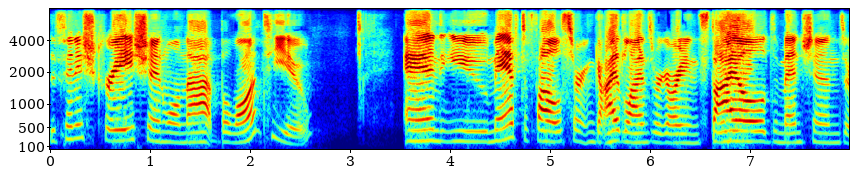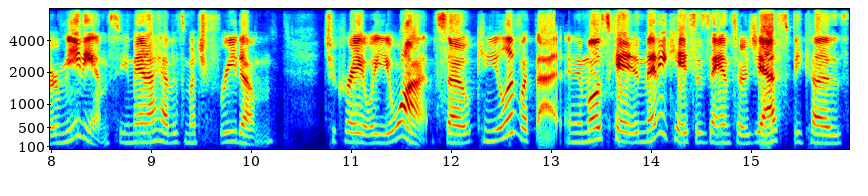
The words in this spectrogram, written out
the finished creation will not belong to you And you may have to follow certain guidelines regarding style, dimensions, or medium. So you may not have as much freedom to create what you want. So can you live with that? And in most cases, in many cases, the answer is yes, because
